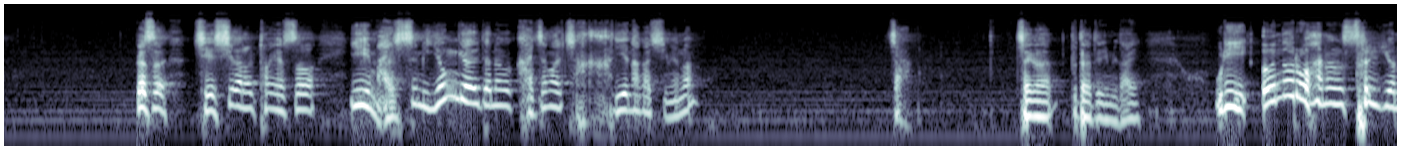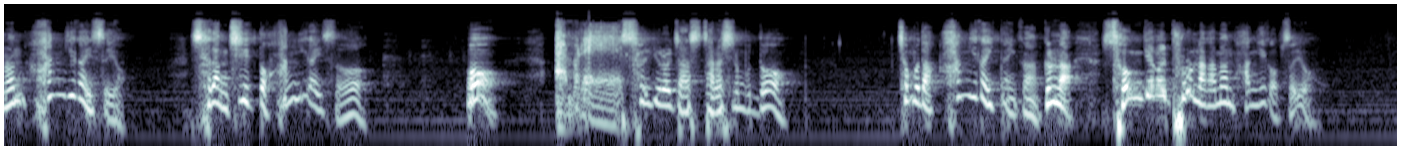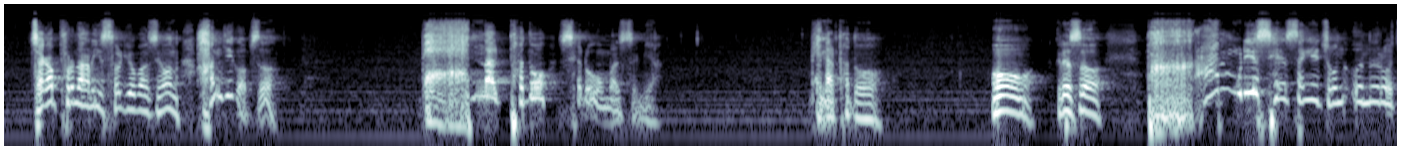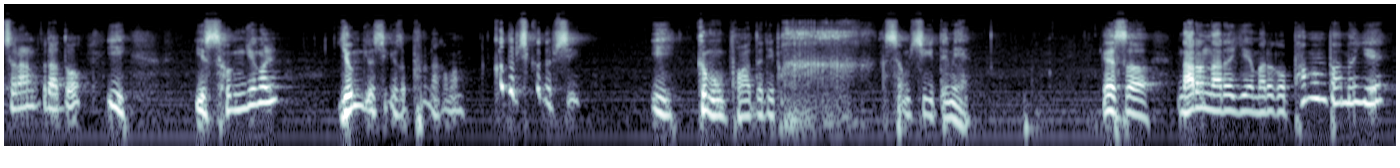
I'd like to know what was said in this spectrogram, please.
그래서 제 시간을 통해서 이 말씀이 연결되는 그 과정을 잘 이해 나가시면은 자 제가 부탁드립니다. 우리 언어로 하는 설교는 한계가 있어요. 세상 지식도 한계가 있어. 어, 아무리 설교를 잘, 잘하시는 분도 전부 다 한계가 있다니까. 그러나 성경을 풀어나가면 한계가 없어요. 제가 풀어나가는 이 설교 방송은 한계가 없어. 맨날 파도 새로운 말씀이야. 맨날 파도. 어, 그래서 아무리 세상에 좋은 언어로 전하는 것보다도 이, 이 성경을 연결시켜서 풀어나가면 끝없이 끝없이 이 금은포화들이 막 성취기 때문에. 그래서 날은 날에게 말하고 밤은 밤에게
